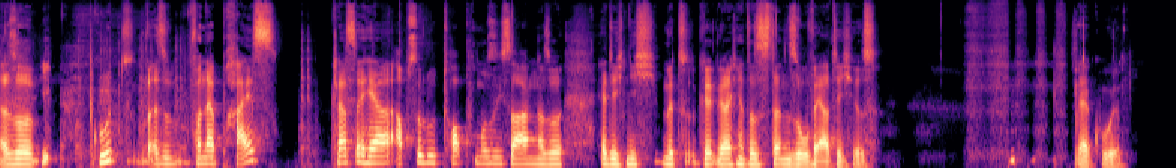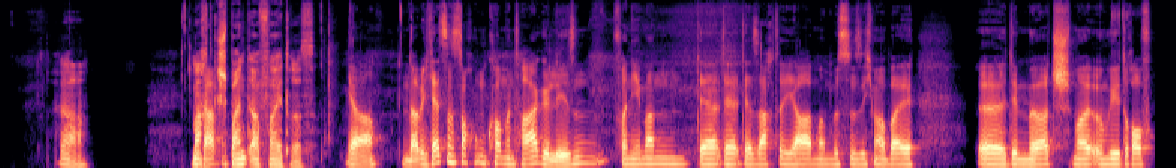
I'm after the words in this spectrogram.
Also gut, also von der Preisklasse her absolut top, muss ich sagen. Also hätte ich nicht mit gerechnet, dass es dann so wertig ist. Sehr cool. Ja. Macht Da- gespannt auf weiteres. Ja, und da habe ich letztens noch einen Kommentar gelesen von jemandem, der, der, der sagte, ja, man müsste sich mal bei äh, dem Merch mal irgendwie drauf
